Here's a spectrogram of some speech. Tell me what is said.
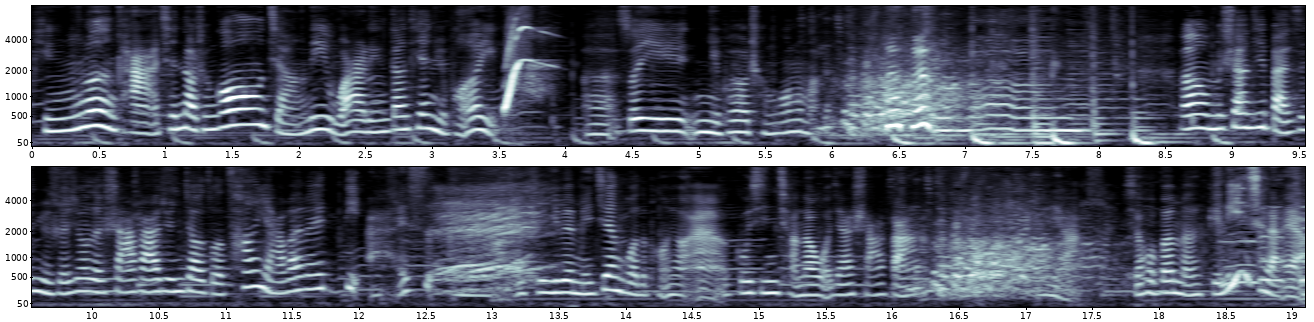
评论卡签到成功，奖励五二零当天女朋友一个，呃，所以女朋友成功了吗？嗯，我们上期百思女神秀的沙发君叫做苍牙 Y Y D S，是一位没见过的朋友啊，恭喜你抢到我家沙发！哎呀，小伙伴们给力起来呀！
